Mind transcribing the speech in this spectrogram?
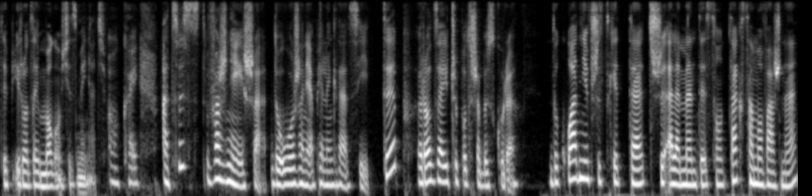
typ i rodzaj mogą się zmieniać. Okej, a co jest ważniejsze do ułożenia pielęgnacji? Typ, rodzaj czy potrzeby skóry? Dokładnie wszystkie te trzy elementy są tak samo ważne,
